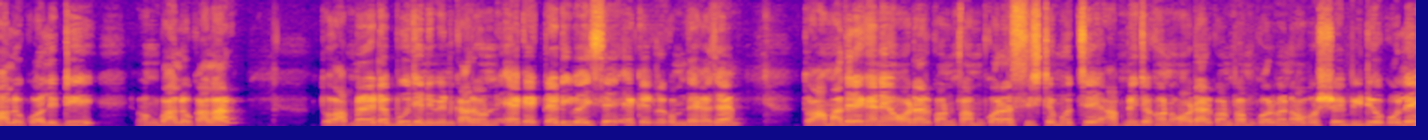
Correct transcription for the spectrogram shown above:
ভালো কোয়ালিটি এবং ভালো কালার তো আপনারা এটা বুঝে নেবেন, কারণ এক একটা ডিভাইসে এক এক রকম দেখা যায়। তো আমাদের এখানে অর্ডার কনফার্ম করার সিস্টেম হচ্ছে, আপনি যখন অর্ডার কনফার্ম করবেন, অবশ্যই ভিডিও কলে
